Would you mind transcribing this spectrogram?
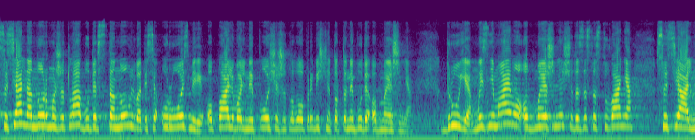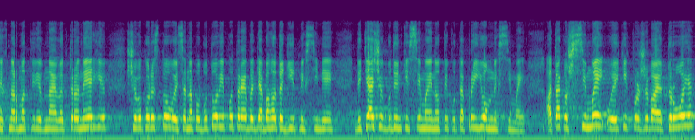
соціальна норма житла буде встановлюватися у розмірі опалювальної площі житлового приміщення, тобто не буде обмеження. Друге, ми знімаємо обмеження щодо застосування соціальних нормативів на електроенергію, що використовується на побутові потреби для багатодітних сімей, дитячих будинків сімейного типу та прийомних сімей, а також сімей, у яких проживає троє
